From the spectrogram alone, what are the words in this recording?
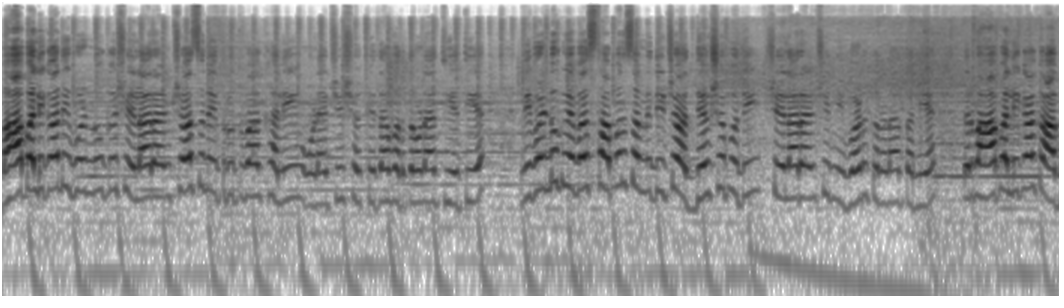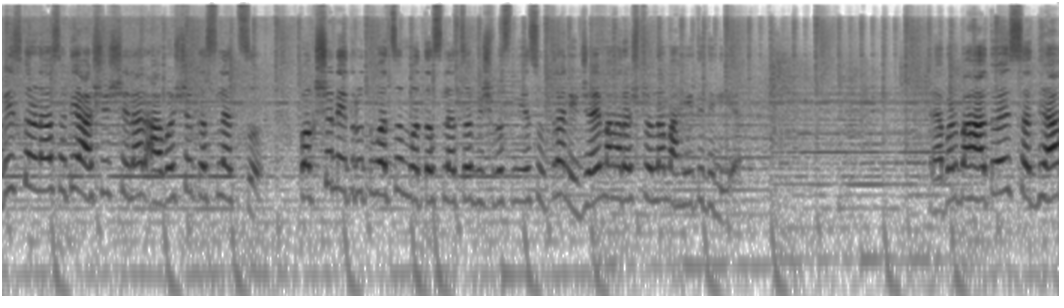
महापालिका निवडणूक शेलारांच्याच नेतृत्वाखाली होण्याची शक्यता वर्तवण्यात येते निवडणूक व्यवस्थापन समितीच्या अध्यक्षपदी शेलारांची निवड करण्यात आली आहे. तर महापालिका काबीज करण्यासाठी आशिष शेलार आवश्यक असल्याचं पक्ष नेतृत्वाचं मत असल्याचं विश्वसनीय सूत्रांनी जय महाराष्ट्राला माहिती दिली आहे. आपण पाहतोय सध्या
